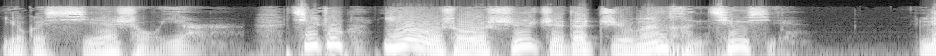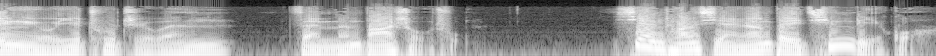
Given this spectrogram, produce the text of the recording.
有个血手印儿，其中右手食指的指纹很清晰，另有一处指纹在门把手处。现场显然被清理过，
